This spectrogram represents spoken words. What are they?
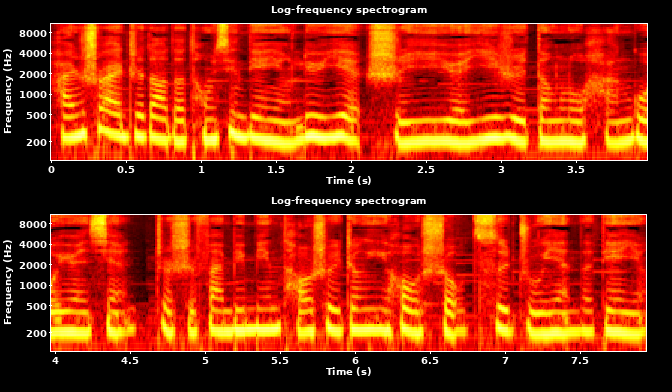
韩帅执导的同性电影《绿叶》十一月一日登陆韩国院线，这是范冰冰逃税争议后首次主演的电影，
